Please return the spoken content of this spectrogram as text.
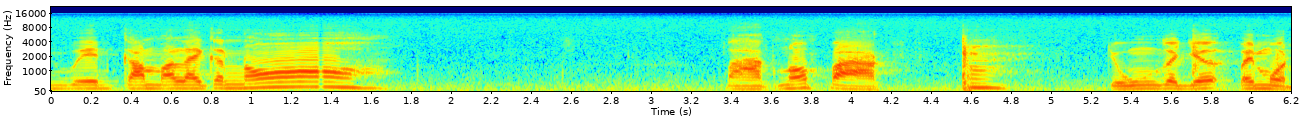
มันเวรกรรมอะไรกันเนาะปากเนาะปาก จุงก็เยอะไปหมด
